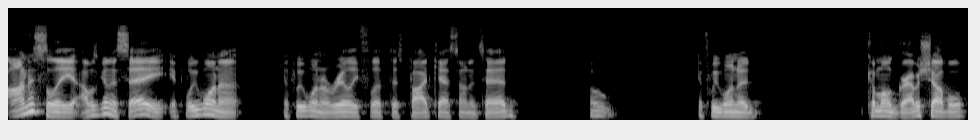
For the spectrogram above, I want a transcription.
Honestly, I was gonna say if we wanna if we wanna really flip this podcast on its head, Oh, if we wanna come on, grab a shovel.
